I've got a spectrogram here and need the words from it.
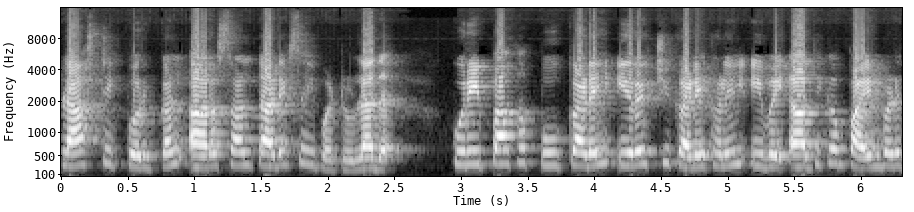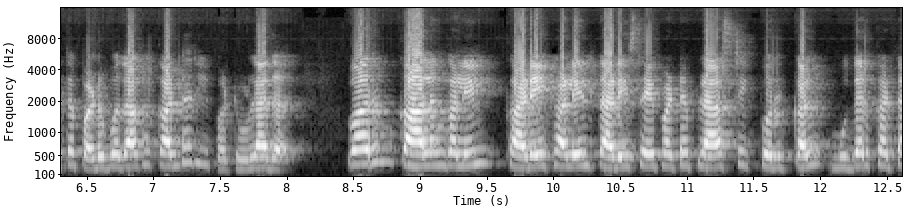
பிளாஸ்டிக் பொருட்கள் அரசால் தடை செய்யப்பட்டுள்ளது. குறிப்பாக பூக்கடை இறைச்சி கடைகளில் இவை அதிகம் பயன்படுத்தப்படுவதாக கண்டறியப்பட்டுள்ளது. வரும் காலங்களில் கடைகளில் தடை செய்யப்பட்ட பிளாஸ்டிக் பொருட்கள் முதற்கட்ட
